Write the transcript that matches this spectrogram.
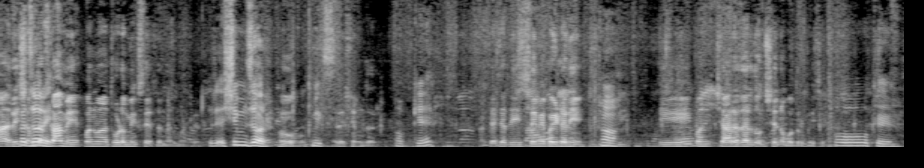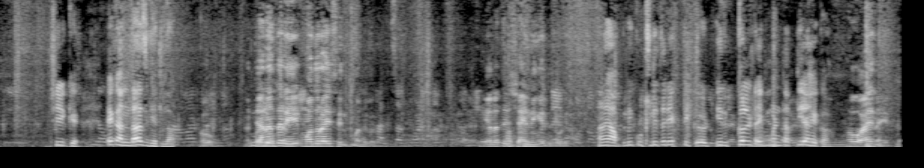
हा जर आहे? रेशमचं काम आहे पण थोडं मिक्स येतं ना मटेरियल रेशीम जर हो हो मिक्स रेशीम जर ओके आणि त्याच्यात ही सेमी पैठणी हां पण चार हजार दोनशे नव्वद रुपयाची. ओके. ठीक आहे. एक अंदाज घेतला. हो. आणि त्यानंतर ही मधुराई सिल्कमध्ये बघा. याला ते शायनिंग येते थोडी. आणि आपली कुठली तरी एक टिक इरकल टाईप म्हणतात ती आहे का? हो आहे ना इथं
